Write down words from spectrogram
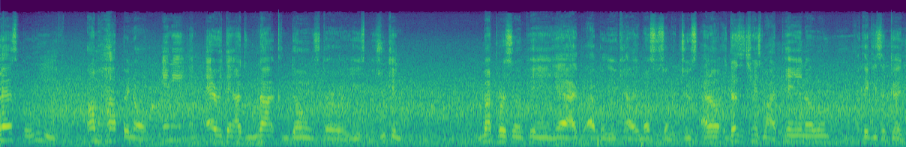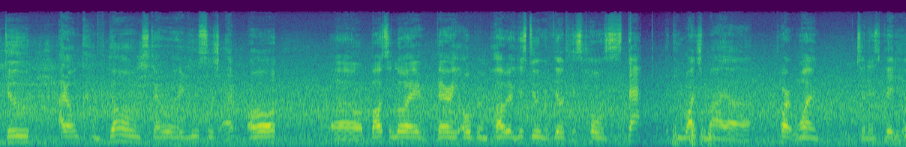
best believe I'm hopping on any and everything. I do not condone steroid use, but you can, my personal opinion, yeah, I, I believe Kali Muscle's on the juice. I don't, it doesn't change my opinion of him. I think he's a good dude. I don't condone steroid usage at all. Uh, very open public. This dude revealed his whole stack if you watch my uh, part one to this video.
